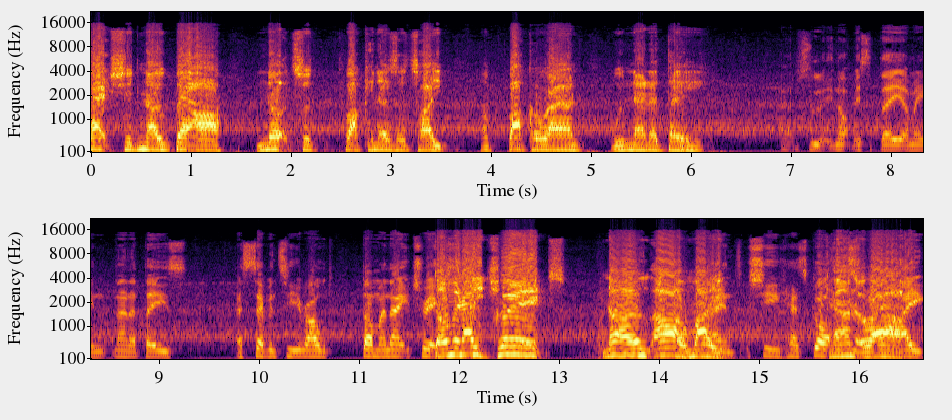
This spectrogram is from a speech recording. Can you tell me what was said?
Cat should know better not to fucking hesitate and fuck around with Nanna D. Absolutely not, Mr. D. I mean, Nanna D's a 70 year old dominatrix. Dominatrix! No, oh mate. and she has got a,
